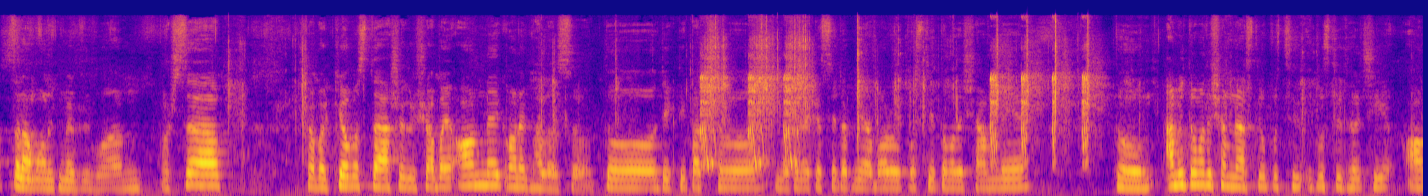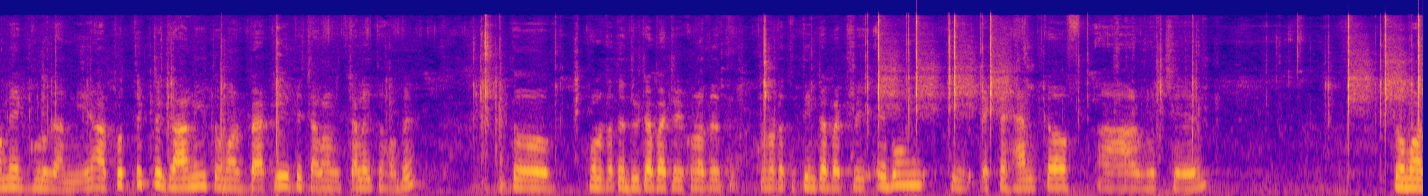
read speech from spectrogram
আসসালামু আলাইকুম এভরিওয়ান হোয়াটসঅ্যাপ সবার কি অবস্থা? আশা করি সবাই অনেক অনেক ভালো আছো। তো দেখতে পাচ্ছ নতুন একটা সেট আপ নিয়ে আবারও উপস্থিত তোমাদের সামনে। তো আমি তোমাদের সামনে আজকে উপস্থিত উপস্থিত হয়েছি অনেকগুলো গান নিয়ে, আর প্রত্যেকটা গানই তোমার ব্যাটারিতে চালানো, চালাইতে হবে। তো কোনোটাতে দুইটা ব্যাটারি কোনোটাতে কোনোটাতে তিনটা ব্যাটারি এবং একটা হ্যান্ডকাফ আর হচ্ছে তোমার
